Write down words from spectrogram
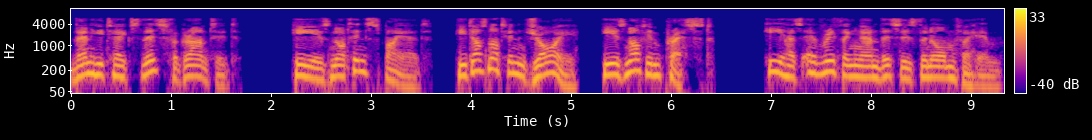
then he takes this for granted. He is not inspired, he does not enjoy, he is not impressed. He has everything and this is the norm for him.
